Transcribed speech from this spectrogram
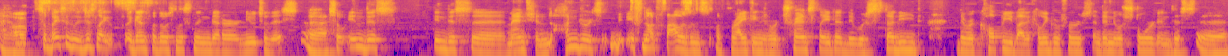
Um, um, so basically, just like again for those listening that are new to this, uh, so in this in this uh, mansion, hundreds, if not thousands, of writings were translated. They were studied. They were copied by the calligraphers, and then they were stored in this uh,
